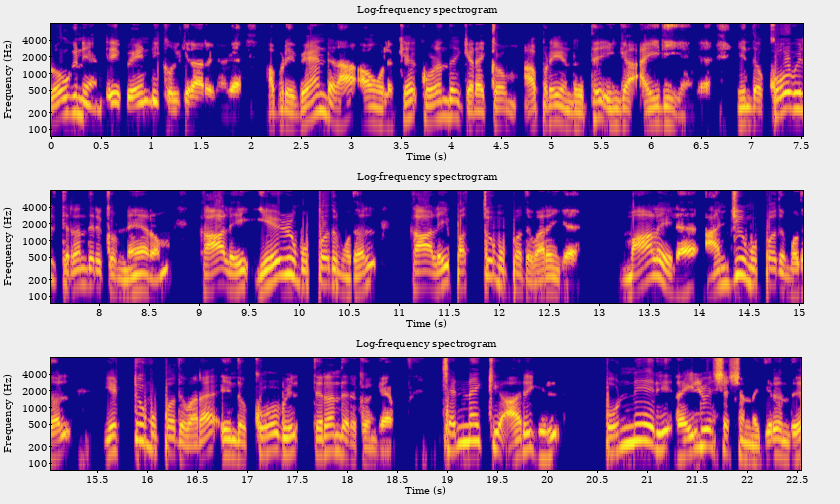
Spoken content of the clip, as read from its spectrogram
ரோகிணி அன்றி வேண்டிக் கொள்கிறாருங்க அப்படி வேண்டனா அவங்களுக்கு குழந்தை கிடைக்கும் அப்படின்றது இங்க ஐதீகங்க. இந்த கோவில் திறந்திருக்கும் நேரம் காலை ஏழு முப்பது முதல் காலை பத்து முப்பது வரைங்க. மாலையில அஞ்சு முப்பது முதல் எட்டு முப்பது வரை இந்த கோவில் திறந்திருக்குங்க. சென்னைக்கு அருகில் பொன்னேரி ரயில்வே ஸ்டேஷன்ல இருந்து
